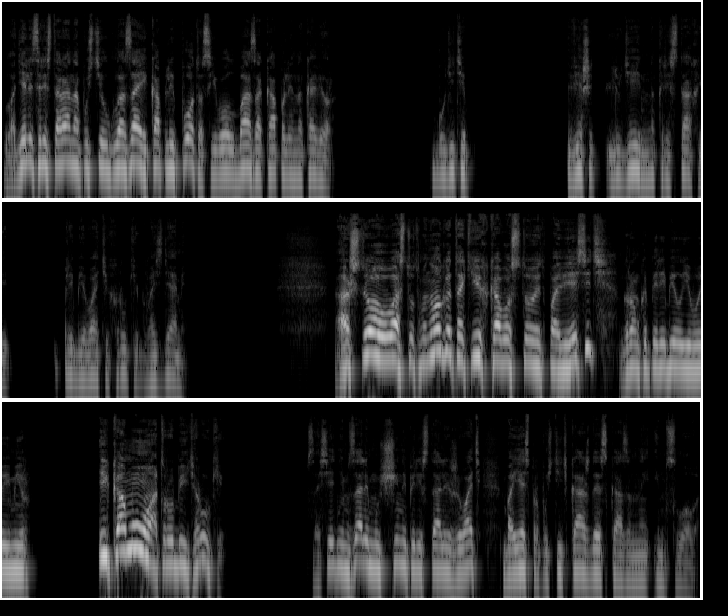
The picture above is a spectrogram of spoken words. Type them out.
Владелец ресторана опустил глаза, и капли пота с его лба закапали на ковер. Будете вешать людей на крестах и прибивать их руки гвоздями. — А что, у вас тут много таких, кого стоит повесить? — громко перебил его Эмир. И кому отрубить руки? В соседнем зале мужчины перестали жевать, боясь пропустить каждое сказанное им слово.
